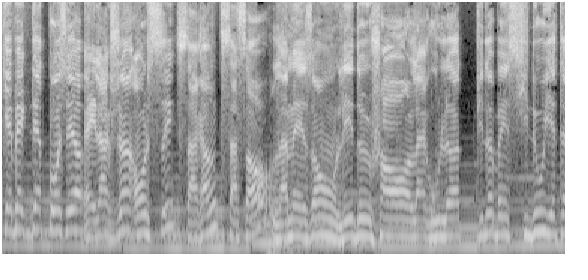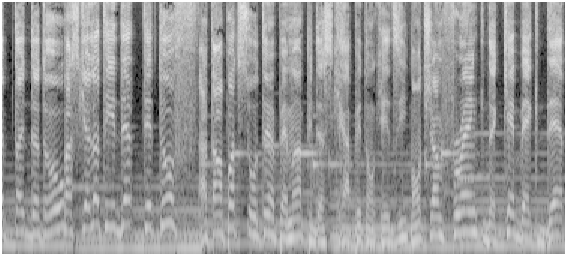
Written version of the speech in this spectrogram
québecdebt.ca. Hey, l'argent, on le sait, ça rentre, ça sort. La maison, les deux chars, la roulotte. Puis là, ben, skidou, il était peut-être de trop. Parce que là, tes dettes t'étouffent. Attends pas de sauter un paiement puis de scraper ton crédit. Mon chum Frank de Québec Debt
